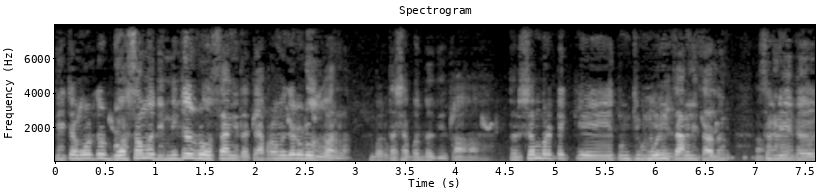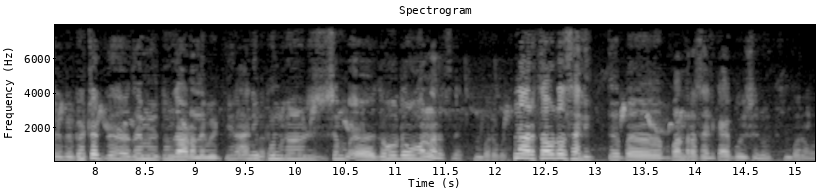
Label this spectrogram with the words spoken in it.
त्याच्यामुळे तो डोसामध्ये मी जर डोस सांगितला त्याप्रमाणे जर डोस भरला बरोबर. तशा पद्धतीत हा हा हा. तर शंभर टक्के तुमची मुळी चांगली चालेल सगळे ग- घटक अ, जमिनीतून झाडाला भेटतील आणि फुलगळ शं- अ, जवळजवळ होणारच नाही. बरोबर. होणार चौदा साली ते प- पंधरा साली काय पोझिशन होती? बरोबर.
